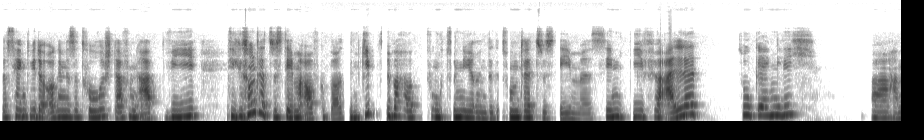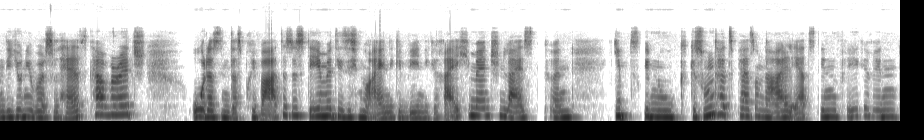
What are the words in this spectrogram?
Das hängt wieder organisatorisch davon ab, wie die Gesundheitssysteme aufgebaut sind. Gibt es überhaupt funktionierende Gesundheitssysteme? Sind die für alle zugänglich? Äh, haben die Universal Health Coverage? Oder sind das private Systeme, die sich nur einige wenige reiche Menschen leisten können? Gibt es genug Gesundheitspersonal, Ärztinnen, Pflegerinnen?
